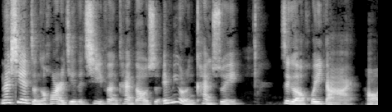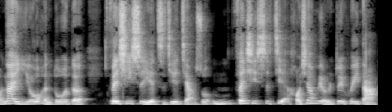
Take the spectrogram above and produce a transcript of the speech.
那现在整个华尔街的气氛看到是，诶，没有人看衰这个辉达哎，好，那有很多的分析师也直接讲说，嗯，分析世界好像没有人对辉达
